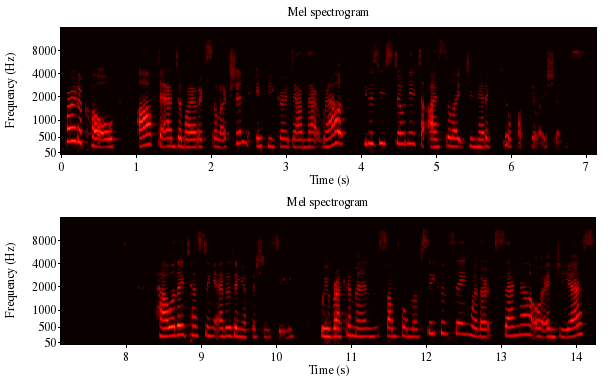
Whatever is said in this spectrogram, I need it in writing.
protocol after antibiotic selection if you go down that route because you still need to isolate genetic pure populations. How are they testing editing efficiency? We recommend some form of sequencing, whether it's Sanger or NGS,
